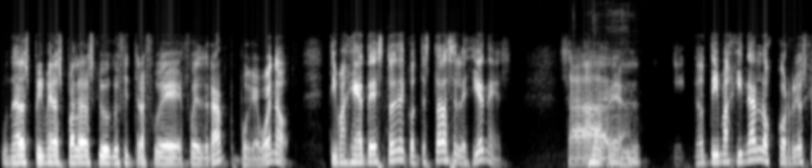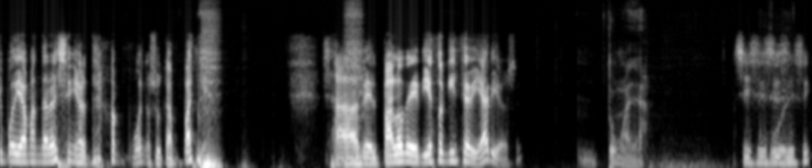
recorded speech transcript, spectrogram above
Una de las primeras palabras que hubo que filtrar fue, fue Trump, porque bueno, te imagínate esto en el contexto de las elecciones. O sea, no te imaginas los correos que podía mandar el señor Trump, bueno, su campaña. O sea, del palo de 10 o 15 diarios. ¿eh? Toma ya. Sí, sí, sí, sí, sí.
